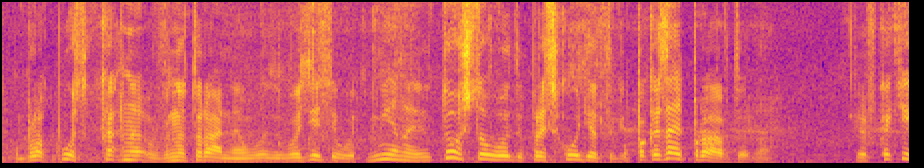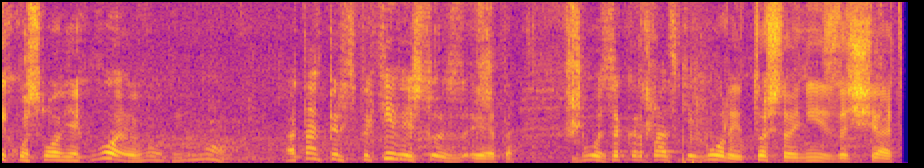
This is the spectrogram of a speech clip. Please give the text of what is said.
Блокпост, как на, в натуральном, вот, вот здесь вот мины, то, что вот происходит, показать правду. В каких условиях, вот, вот, ну, а там в перспективе, что это, будут Закарпатские горы, то, что они защищают.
